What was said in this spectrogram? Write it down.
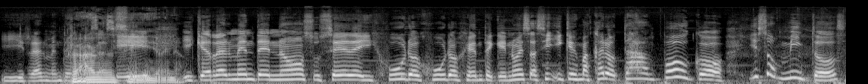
Y realmente no es así. sí, bueno. Y que realmente no sucede y juro, juro, gente, que no es así y que es más caro tampoco. Y esos mitos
